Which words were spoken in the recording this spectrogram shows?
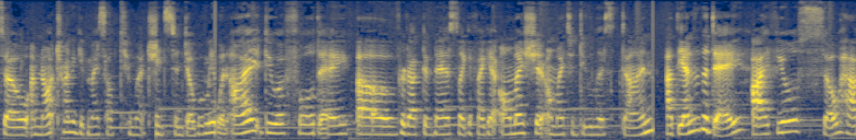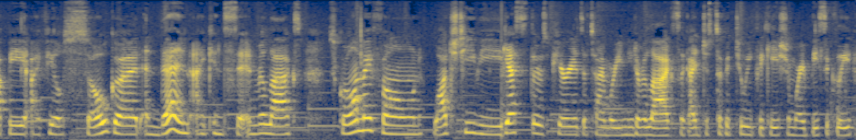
so I'm not trying to give myself too much instant dopamine. When I do a full day of productiveness, like if I get all my shit on my to-do list done, at the end of the day, I feel so happy, I feel so good, and then I can sit and relax, scroll on my phone, watch TV. Yes, there's periods of time where you need to relax. Like I just took a two week vacation where I basically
